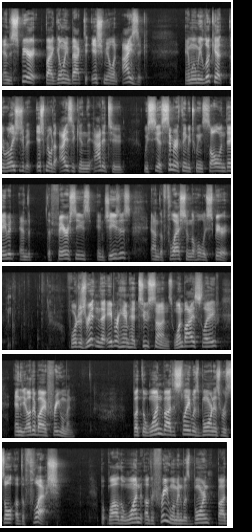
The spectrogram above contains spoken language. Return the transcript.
and the spirit by going back to Ishmael and Isaac. And when we look at the relationship of Ishmael to Isaac in the attitude, we see a similar thing between Saul and David and the, the Pharisees and Jesus and the flesh and the Holy Spirit. For it is written that Abraham had two sons, one by a slave and the other by a free woman. But the one by the slave was born as a result of the flesh, but while the one of the free woman was born by,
